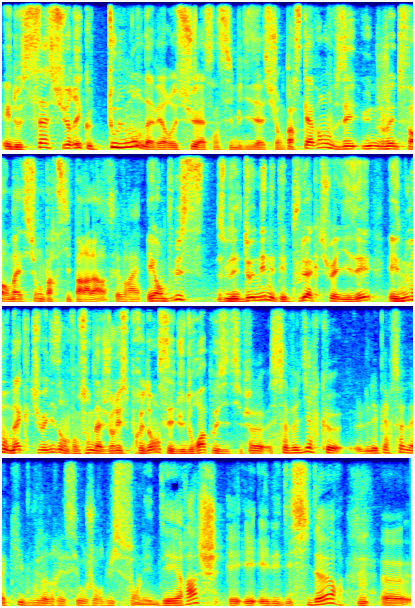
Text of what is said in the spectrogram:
et de s'assurer que tout le monde avait reçu la sensibilisation. Parce qu'avant, on faisait une journée de formation par-ci par-là, C'est vrai. et en plus, les données n'étaient plus actualisées. Et nous, on actualise en fonction de la jurisprudence et du droit positif. Euh, ça veut dire que les personnes à qui vous vous adressez aujourd'hui, ce sont les DRH et, et- et les décideurs. Mm. Euh,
